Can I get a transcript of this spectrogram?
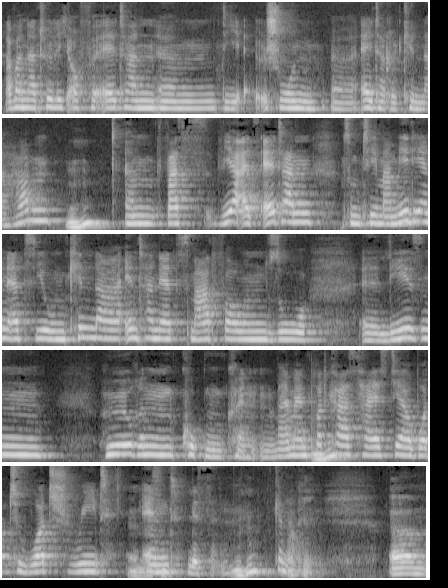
aber natürlich auch für Eltern, ähm, die schon äh, ältere Kinder haben. Mhm. Ähm, was wir als Eltern zum Thema Medienerziehung, Kinder, Internet, Smartphone so äh, lesen, hören, gucken könnten. Weil mein mhm. Podcast mhm. heißt ja What to Watch, Read and, and Listen. listen. Mhm. Genau. Okay. Ähm,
